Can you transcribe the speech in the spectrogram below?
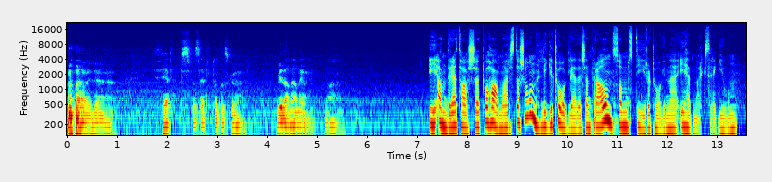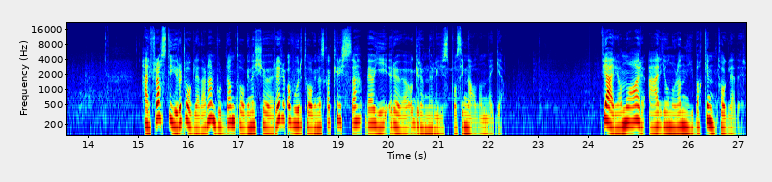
Det var eh, helt spesielt at jeg skulle bli der den ene gangen. I andre etasje på Hamar stasjon ligger togledersentralen som styrer togene i Hedmarksregionen. Herfra styrer toglederne hvordan togene kjører og hvor togene skal krysse ved å gi røde og grønne lys på signalanlegget. 4.1 er Jon Olav Nybakken togleder.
